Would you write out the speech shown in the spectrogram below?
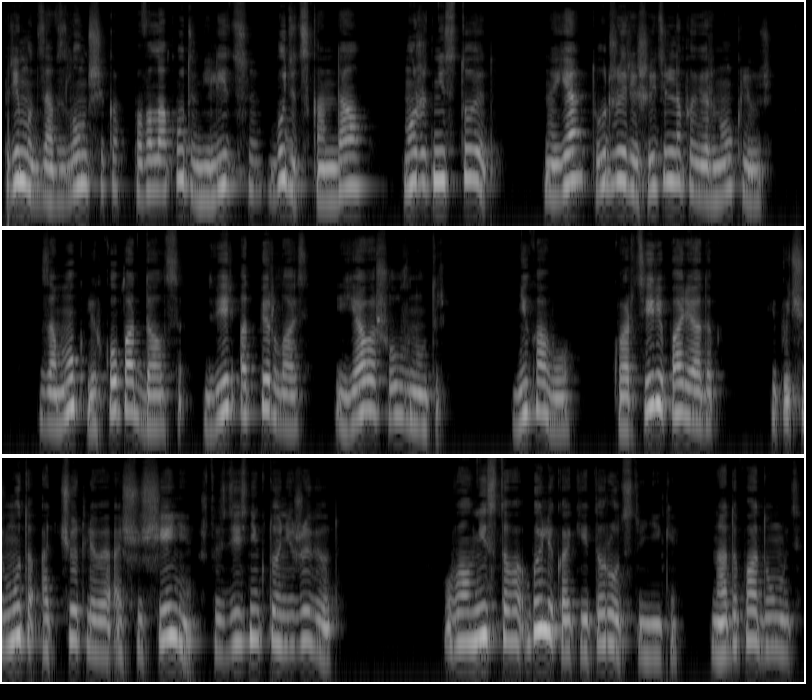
Примут за взломщика, поволокут в милицию, будет скандал. Может, не стоит, но я тут же решительно повернул ключ. Замок легко поддался, дверь отперлась, и я вошел внутрь. Никого. В квартире порядок, и почему-то отчетливое ощущение, что здесь никто не живет. У Волнистого были какие-то родственники? Надо подумать.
